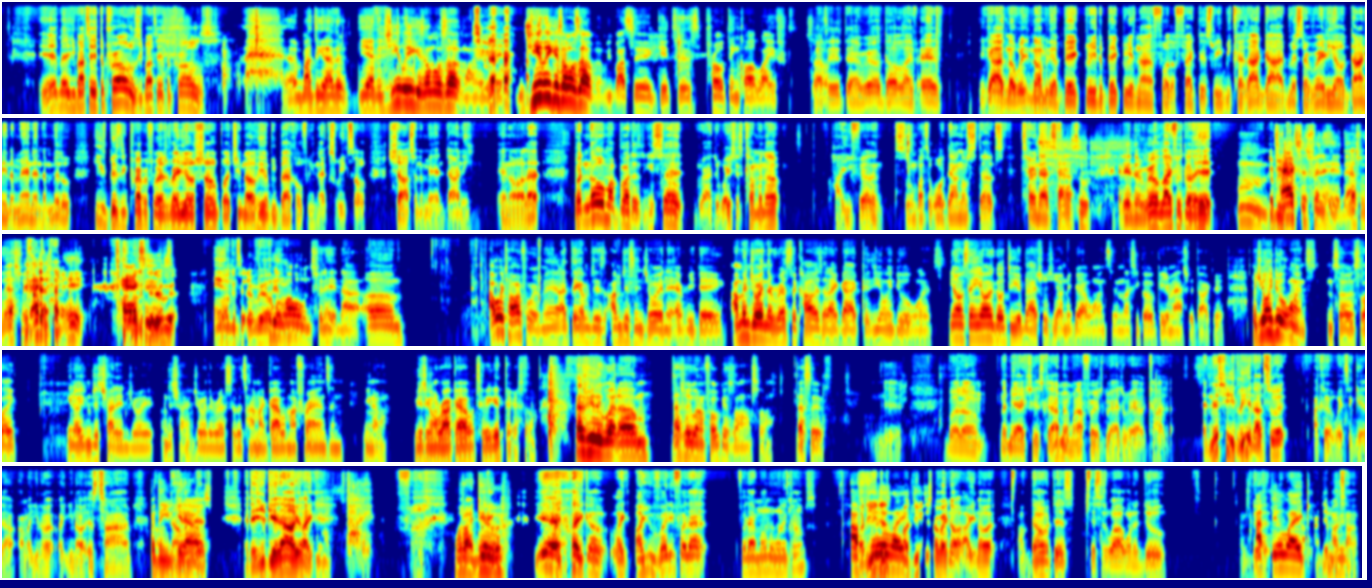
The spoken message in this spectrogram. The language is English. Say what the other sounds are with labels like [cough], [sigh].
Yeah, man, you about to hit the pros. You about to hit the pros. [sighs] I'm about to get out of the yeah. The G League is almost up. [laughs] G League is almost up, and we about to get to this pro thing called life. About So to hit that real adult life. And you guys know we're normally a big three. The big three is not in full effect this week because I got Mr. Radio Donnie, the man in the middle. He's busy prepping for his radio show, but you know, he'll be back hopefully next week. So shout out to the man Donnie and all that. But no, my brothers, you said graduation's coming up. How you feeling? Soon about to walk down those steps, turn that tassel, and then the real life is gonna hit. mm, be- taxes finna hit. That's what that's what that's finna hit. [laughs] Taxes to the real, and welcome to the real world. loans finna hit now. Um, I worked hard for it, man. I think I'm just I'm just enjoying it every day. I'm enjoying the rest of college that I got because you only do it once. You know what I'm saying? You only go through your bachelor's, your undergrad once, unless you go get your master's, doctorate. But you only do it once, and so it's like, you know, I'm just trying to enjoy it. I'm just trying to enjoy the rest of the time I got with my friends, and you know, we're just gonna rock out until we get there. So that's really what um that's really what I'm focused on. So that's it. Yeah. But um, let me ask you this because I remember when I first graduated out of college, initially leading up to it, I couldn't wait to get out. I'm like, you know, like you know, it's time. But then I'm you get out. this. and then you get out, you're like, "Fuck, fuck. what do I do? Yeah, [laughs] like, uh, like, are you ready for that for that moment when it comes? I or do you feel just, like or do you just already know? Uh, you know what? I'm done with this. This is what I want to do. I'm good. I feel like I did my time.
